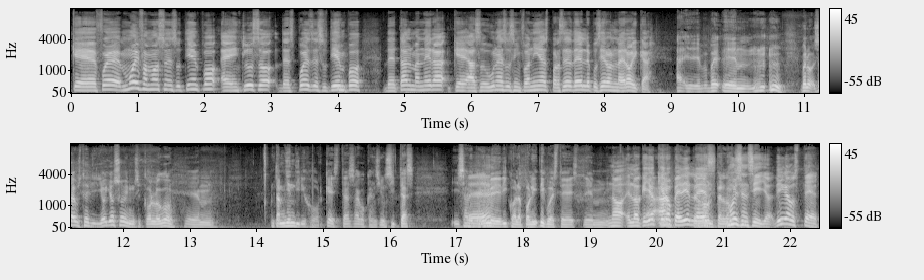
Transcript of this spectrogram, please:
que fue muy famoso en su tiempo e incluso después de su tiempo, de tal manera que a su, una de sus sinfonías, por ser de él, le pusieron la heroica. Ah, eh, em, bueno, sabe usted, yo, yo soy musicólogo. em, también dirijo orquestas, hago cancioncitas. Y sabe, ¿Eh? también me dedico a la política. Este, este, em, No, lo que yo ah, quiero pedirle perdón, es perdón, muy sí. sencillo. Diga usted,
